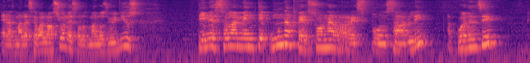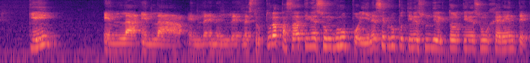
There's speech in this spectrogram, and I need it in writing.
en las malas evaluaciones o los malos reviews tienes solamente una persona responsable, acuérdense, que en la, en, la, en, la, en, la, estructura pasada tienes un grupo y en ese grupo tienes un director, tienes un gerente,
